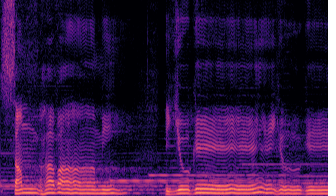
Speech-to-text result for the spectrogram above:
संभवामि युगे युगे।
